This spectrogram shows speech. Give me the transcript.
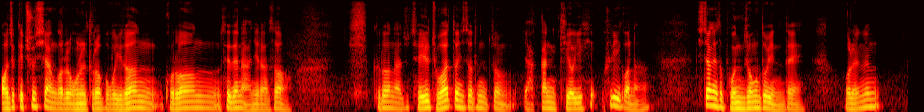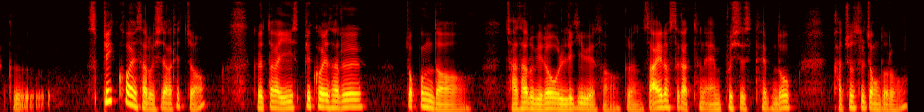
어저께 출시한 거를 오늘 들어보고 이런 그런 세대는 아니라서 그런 아주 제일 좋았던 시절은 좀 약간 기억이 흐리거나 시장에서 본 정도인데 원래는 그 스피커 회사로 시작을 했죠. 그랬다가 이 스피커 회사를 조금 더 자사로 밀어 올리기 위해서 그런 사이러스 같은 앰프 시스템도 갖췄을 정도로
